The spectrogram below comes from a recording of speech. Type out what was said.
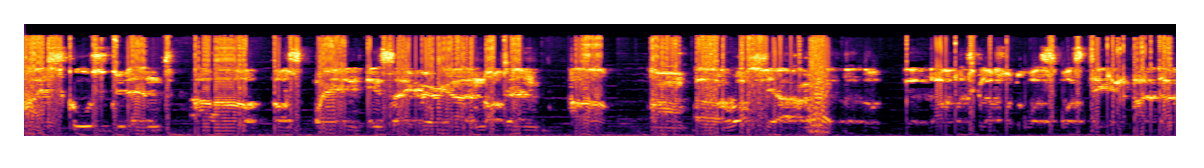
high school student uh of when in Siberia, northern uh, um uh Russia. I mean, Alright. the, the, that particular photo was was taken at that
